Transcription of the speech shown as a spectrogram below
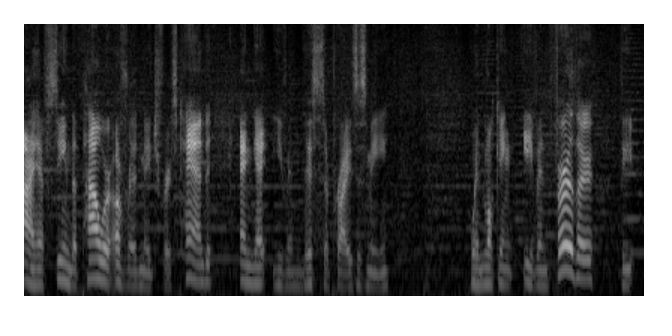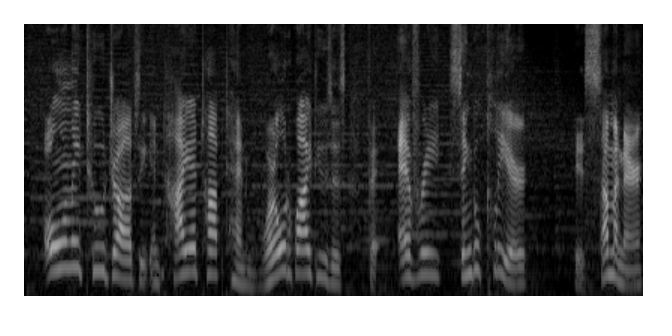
I have seen the power of red mage firsthand, and yet even this surprises me. When looking even further, the only two jobs the entire top 10 worldwide uses for every single clear is Summoner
